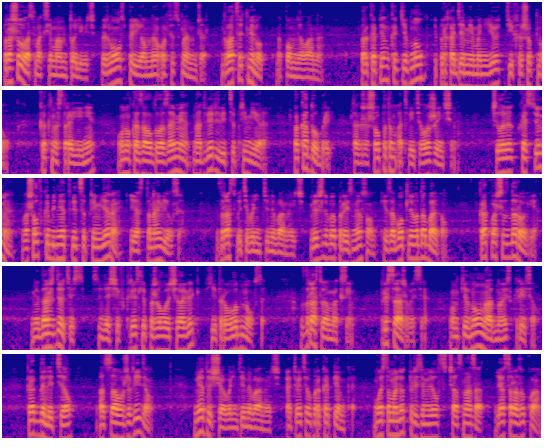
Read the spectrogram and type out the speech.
«Прошу вас, Максим Анатольевич», – вернулась приемная офис-менеджер. «Двадцать минут», – напомнила она. Прокопенко кивнул и, проходя мимо нее, тихо шепнул. «Как настроение?» Он указал глазами на дверь вице-премьера. «Пока добрый», – также шепотом ответила женщина. Человек в костюме вошел в кабинет вице-премьера и остановился. «Здравствуйте, Валентин Иванович», – вежливо произнес он и заботливо добавил. «Как ваше здоровье?» «Не дождетесь», – сидящий в кресле пожилой человек хитро улыбнулся. «Здравствуй, Максим. Присаживайся». Он кивнул на одно из кресел. «Как долетел? Отца уже видел?» «Нет еще, Валентин Иванович», – ответил Прокопенко. «Мой самолет приземлился час назад. Я сразу к вам».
